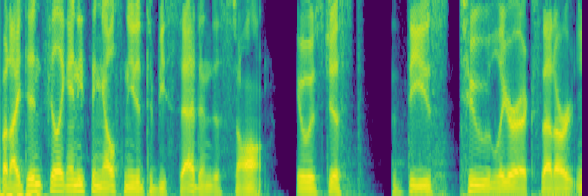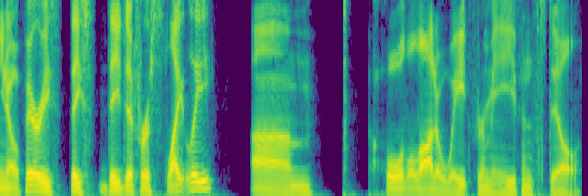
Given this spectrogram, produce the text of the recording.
but I didn't feel like anything else needed to be said in this song. It was just these two lyrics that are you know very they they differ slightly. Um, hold a lot of weight for me even still.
